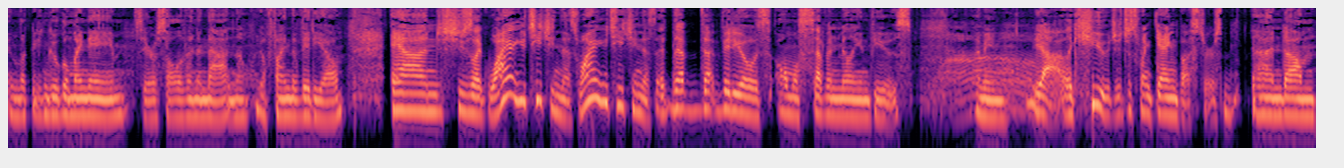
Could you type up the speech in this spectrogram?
You can look, you can Google my name, Sierra Sullivan, and that, and you'll find the video. And she's like, "Why aren't you teaching this? Why aren't you teaching this?" That that video is almost seven million views. I mean, yeah, like huge. It just went gangbusters. And um,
